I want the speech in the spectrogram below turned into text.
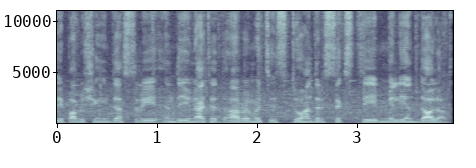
the publishing industry in the United Arab Emirates is 260 million dollars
